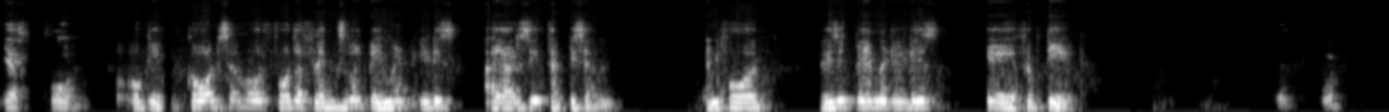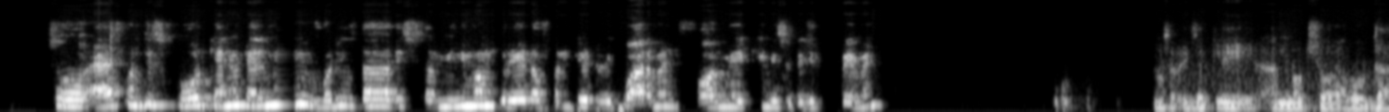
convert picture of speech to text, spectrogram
Yes, code. Okay, code, sir, for, for the flexible pavement, it is IRC 37. And for rigid pavement, it is uh, 58. So as per this code, can you tell me what is the this minimum grade of concrete requirement for making this rigid pavement? No, sir. Exactly, I'm not sure about the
